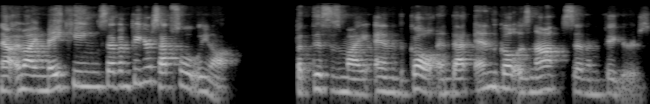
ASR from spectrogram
Now, am I making seven figures? Absolutely not but this is my end goal. And that end goal is not seven figures.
